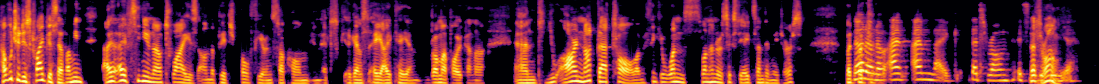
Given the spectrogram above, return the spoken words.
How would you describe yourself? I mean, I, have seen you now twice on the pitch, both here in Stockholm in, at, against AIK and Brommapojkarna, and you are not that tall. I think you're one, 168 centimeters. But no, but, no, no. I'm I'm like that's wrong. It's that's wrong.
